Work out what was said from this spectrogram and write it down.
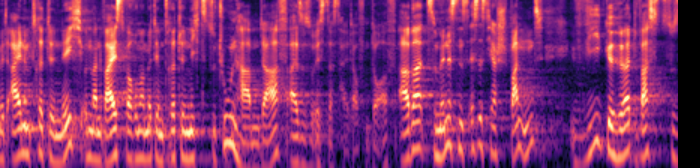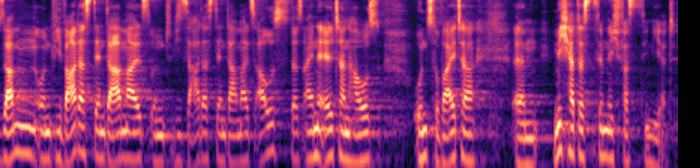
mit einem Drittel nicht und man weiß, warum man mit dem Drittel nichts zu tun haben darf. Also so ist das halt auf dem Dorf. Aber zumindest ist es ja spannend, wie gehört was zusammen und wie war das denn damals und wie sah das denn damals aus, das eine Elternhaus und so weiter. Ähm, mich hat das ziemlich fasziniert.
